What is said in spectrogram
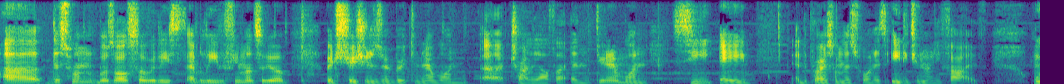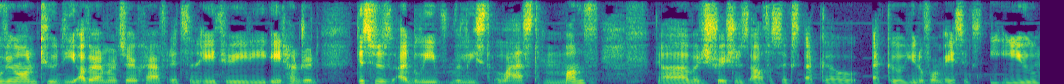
Uh, this one was also released, I believe, a few months ago. Registration is number 391 uh, Charlie Alpha and 391 CA, and the price on this one is $82.95. Moving on to the other Emirates aircraft, it's an A380-800. This was, I believe, released last month. Uh, registration is Alpha 6 Echo Echo Uniform A6 EU,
